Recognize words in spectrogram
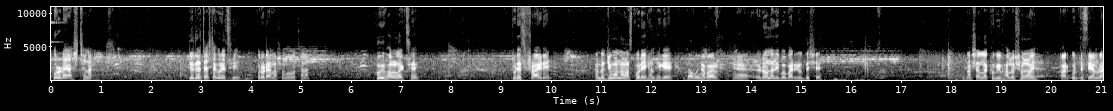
পুরোটাই আসছে না। যদিও চেষ্টা করেছি পুরোটা আনা সম্ভব হচ্ছে না। খুবই ভালো লাগছে। টুডেস ফ্রাইডে আমরা জুমার নামাজ পড়ে এখান থেকে যাব আবার রওনা দিব বাড়ির উদ্দেশ্যে। মাসাল্লাহ খুবই ভালো সময় পার করতেছি আমরা।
